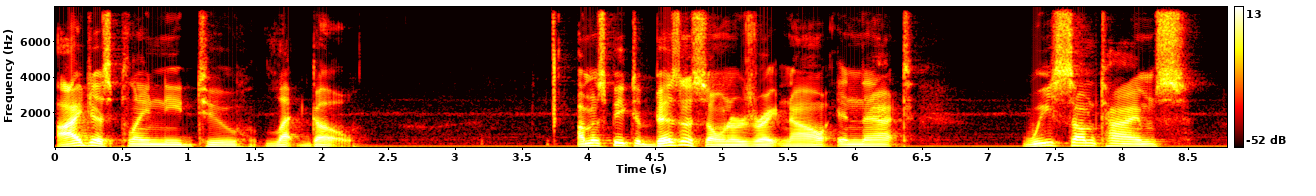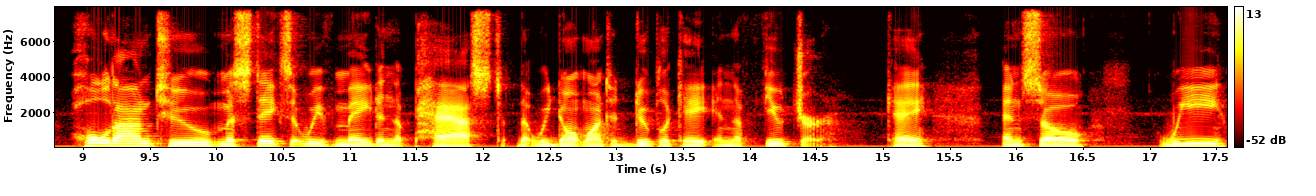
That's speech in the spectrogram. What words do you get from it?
I just plain need to let go? I'm going to speak to business owners right now in that we sometimes hold on to mistakes that we've made in the past that we don't want to duplicate in the future. Okay. And so we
